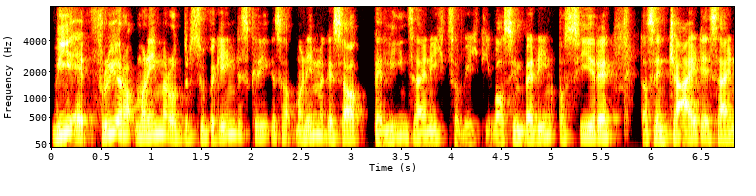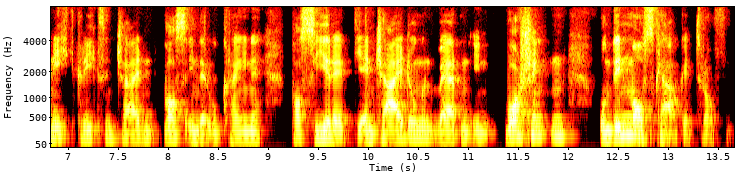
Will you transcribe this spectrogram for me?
wie äh, früher hat man immer oder zu Beginn des Krieges hat man immer gesagt, Berlin sei nicht so wichtig. Was in Berlin passiere, das Entscheide sei nicht kriegsentscheidend, was in der Ukraine passiere. Die Entscheidungen werden in Washington und in Moskau getroffen.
